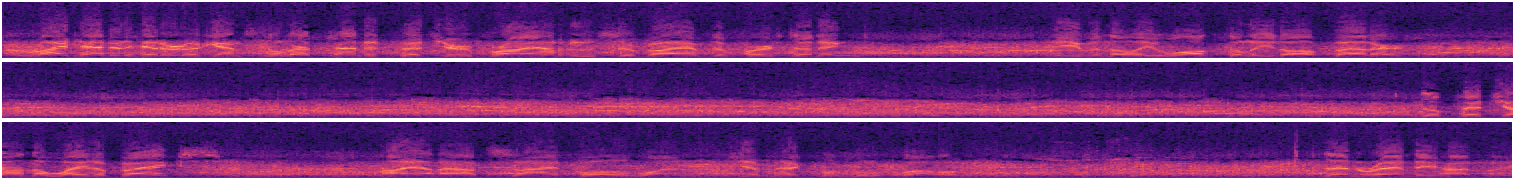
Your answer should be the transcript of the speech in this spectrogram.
A right-handed hitter against the left-handed pitcher, Bryant, who survived the first inning, even though he walked the leadoff batter. The pitch on the way to Banks. High and outside, ball one. Jim Hickman will follow. Then Randy Hundley.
